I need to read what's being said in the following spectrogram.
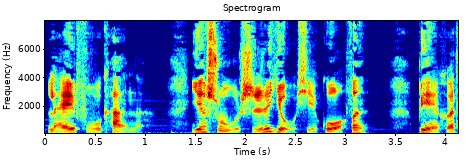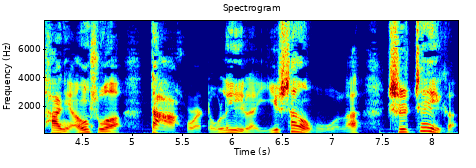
来福看呢，也属实有些过分，便和他娘说：“大伙都累了一上午了，吃这个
